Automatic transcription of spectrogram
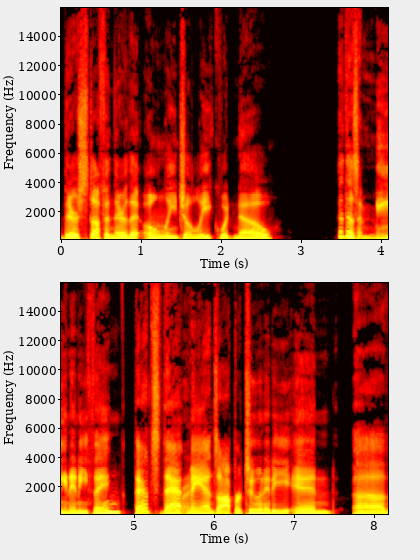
there's stuff in there that only Jaliek would know that doesn't mean anything that's that Right. man's opportunity and uh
